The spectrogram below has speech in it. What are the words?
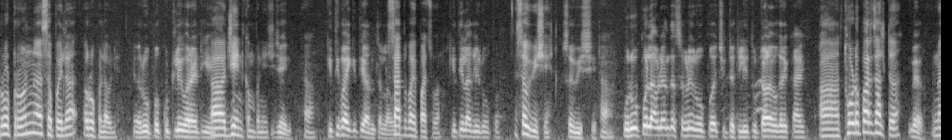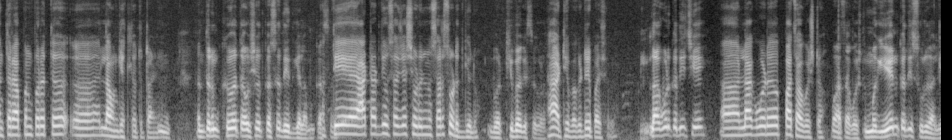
रोटरून सपईला रोपं लावली. रोपं कुठली व्हरायटी जैन कंपनीची. जैन. हा. किती बाय किती अंतर लावलं? सात बाय पाच वर. किती लागली रोपं? सव्वीसशे. सव्वीसशे. हा. रोपं लावल्यानंतर सगळी रोपं चिटकली तुटाळ वगैरे काय? थोडंफार झालतं. नंतर आपण परत लावून घेतलं तुटाळणी. हं. नंतर मग खत औषध कसं देत गेला मग? कसं? ते आठ आठ दिवसाच्या शेड्यूल नुसार सोडत गेलो. बरं ठिबक आहे सगळं? हा ठिबक ड्रिप आहे सगळं. लागवड कधीची आहे? अं, लागवड पाच ऑगस्ट. पाच ऑगस्ट. मग येण कधी सुरू झाली?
